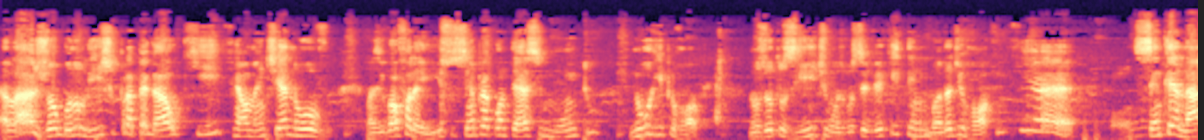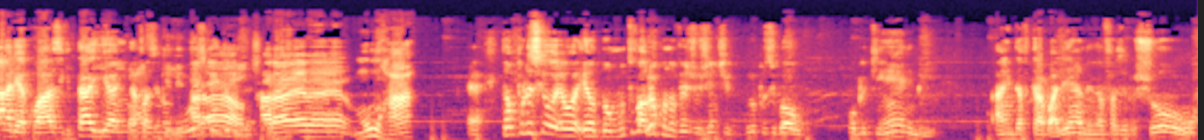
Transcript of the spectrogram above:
ela jogou no lixo para pegar o que realmente é novo. Mas igual eu falei, isso sempre acontece muito no hip hop. Nos outros ritmos, você vê que tem banda de rock que é centenária quase, que tá aí ainda quase fazendo música. Cara, o cara é, é Munha. É. Então por isso que eu, eu, eu, dou muito valor quando vejo gente, grupos igual Public Enemy, ainda trabalhando, ainda fazendo show.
